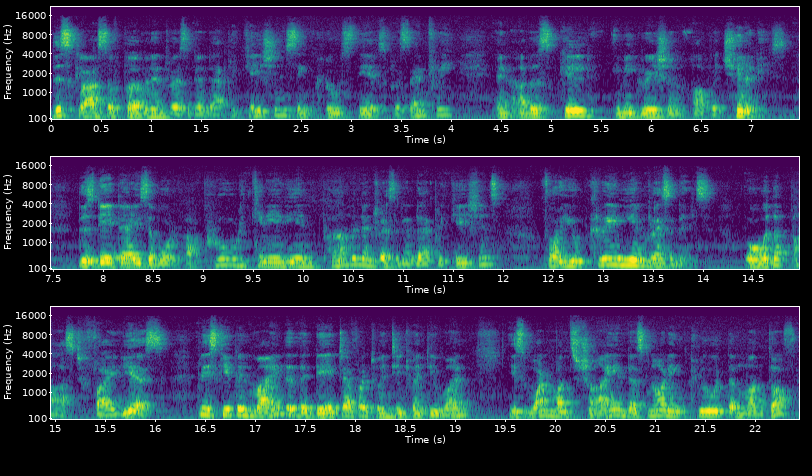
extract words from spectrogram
This class of permanent resident applications includes the express entry and other skilled immigration opportunities. This data is about approved Canadian permanent resident applications for Ukrainian residents over the past five years. Please keep in mind that the data for 2021 is one month shy and does not include the month of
